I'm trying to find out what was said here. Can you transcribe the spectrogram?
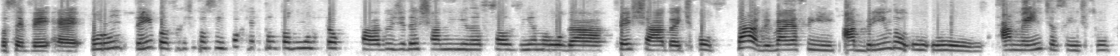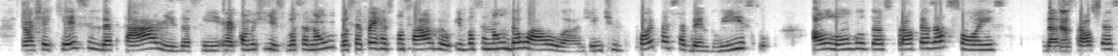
Você vê, é, por um tempo, eu fiquei tipo assim, por que estão todo mundo preocupado de deixar a menina sozinha no lugar fechado? Aí, tipo, sabe, vai assim, abrindo o, o a mente, assim, tipo, eu achei que esses detalhes, assim, é como eu te disse, você não, você foi responsável e você não deu aula. A gente foi percebendo isso ao longo das próprias ações das, das próprias.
